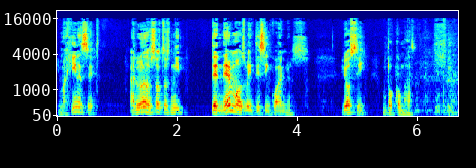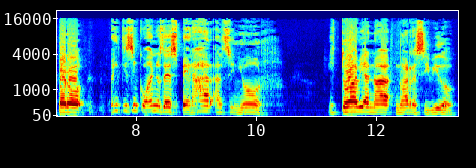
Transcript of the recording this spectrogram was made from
Imagínense, algunos de nosotros ni tenemos 25 años. Yo sí un poco más. Pero 25 años de esperar al Señor y todavía no ha, no ha recibido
